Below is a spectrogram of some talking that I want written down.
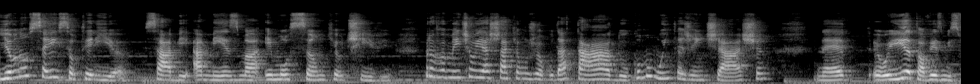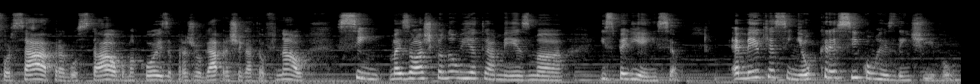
e eu não sei se eu teria, sabe, a mesma emoção que eu tive. Provavelmente eu ia achar que é um jogo datado, como muita gente acha, né? Eu ia talvez me esforçar para gostar alguma coisa, para jogar, para chegar até o final. Sim, mas eu acho que eu não ia ter a mesma experiência. É meio que assim, eu cresci com Resident Evil.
